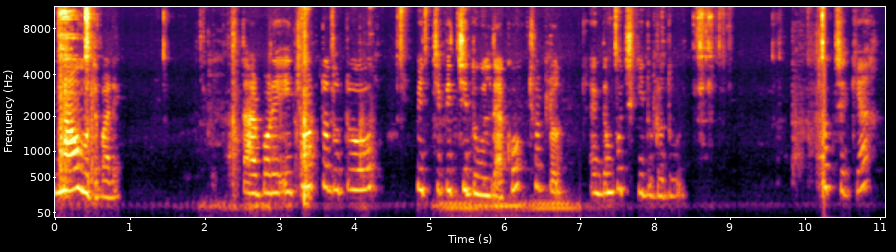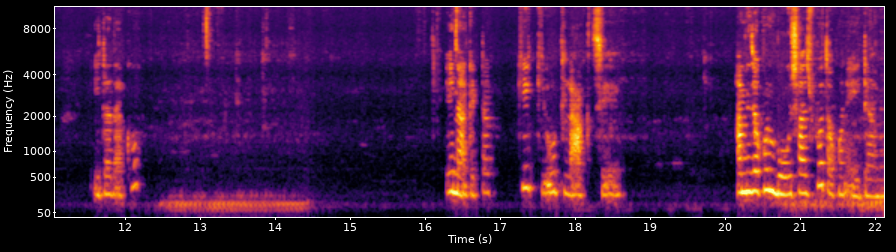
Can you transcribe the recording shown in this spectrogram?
নাও হতে পারে। তারপরে এই ছোট্ট দুটো পিচ্ছি পিচ্ছি দুল, দেখো, ছোট্ট, একদম পুচকি দুটো দুল। হচ্ছে কি এটা দেখো। এই নাকেরটা কি কিউট লাগছে। আমি যখন বউ সাজবো, তখন এইটা আমি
